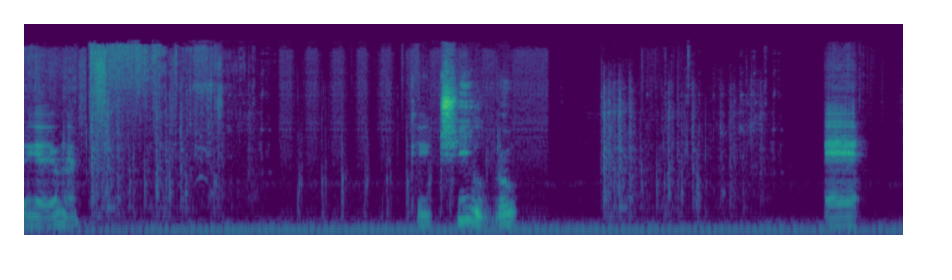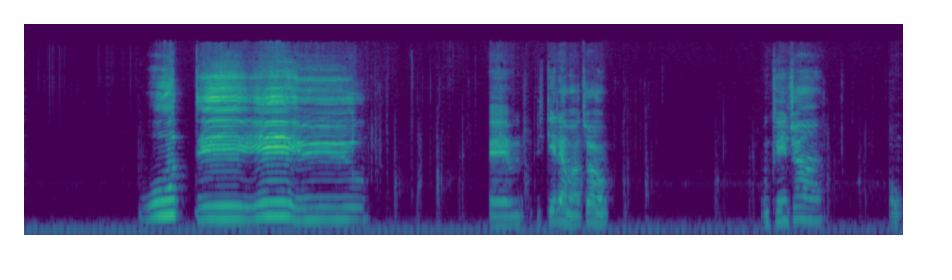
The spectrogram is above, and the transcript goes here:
Digga, Junge. Okay, chill, bro. Äh. What the hell? Ähm, ich gehe da mal, ciao. Okay, ciao. Oh.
